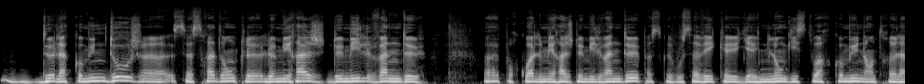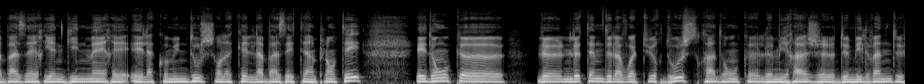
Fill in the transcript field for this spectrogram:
de la commune d'Ouge, euh, ce sera donc le, Mirage 2022. Euh, pourquoi le Mirage 2022 Parce que vous savez qu'il y a une longue histoire commune entre la base aérienne Guinemer et, la commune d'Ouge sur laquelle la base été implantée. Et donc, le, thème de la voiture d'Ouge sera donc le Mirage 2022.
